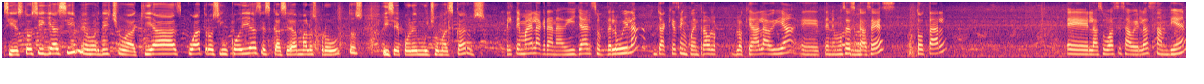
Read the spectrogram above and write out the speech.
Si esto sigue así, mejor dicho, aquí a cuatro o cinco días escasean más los productos y se ponen mucho más caros. El tema de la granadilla del sur del Huila, ya que se encuentra bloqueada la vía, eh, tenemos escasez total. Eh, las uvas Isabelas también,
